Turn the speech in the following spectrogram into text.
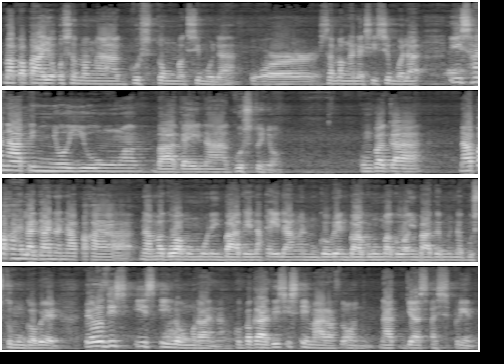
mapapayo ko sa mga gustong magsimula or sa mga nagsisimula is hanapin nyo yung bagay na gusto nyo. Kumbaga, napakahalaga na napaka na magawa mo muna yung bagay na kailangan mong gawin bago mo magawa yung bagay na gusto mong gawin. Pero this is a long run. ah. Kumbaga, this is a marathon, not just a sprint.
